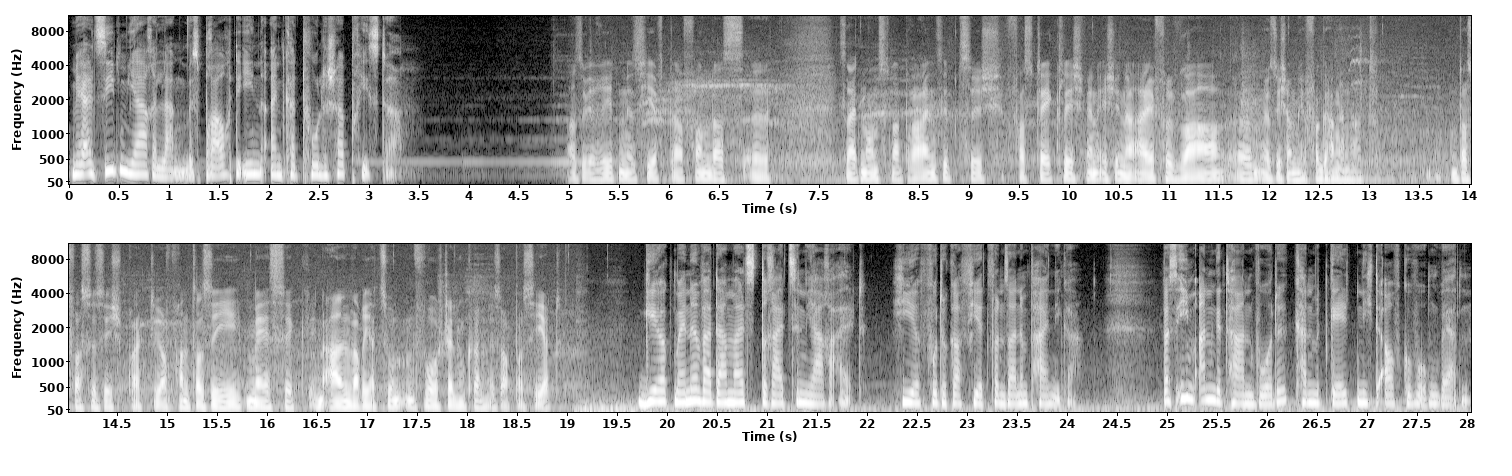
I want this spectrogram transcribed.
Mehr als sieben Jahre lang missbrauchte ihn ein katholischer Priester. Also wir reden jetzt hier davon, dass äh, seit 1973 fast täglich, wenn ich in der Eifel war, äh, er sich an mir vergangen hat. Und das, was Sie sich praktisch auch fantasiemäßig in allen Variationen vorstellen können, ist auch passiert. Georg Menne war damals 13 Jahre alt, hier fotografiert von seinem Peiniger. Was ihm angetan wurde, kann mit Geld nicht aufgewogen werden.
